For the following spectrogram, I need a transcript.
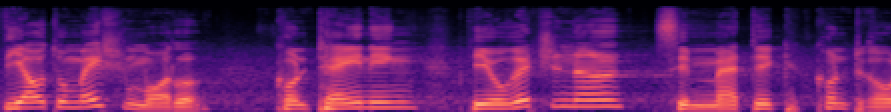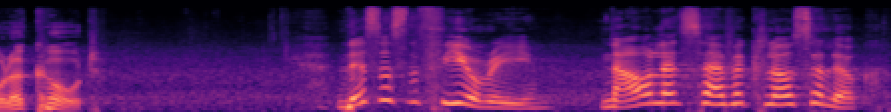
the automation model, containing the original SIMATIC controller code. This is the theory. Now let's have a closer look.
